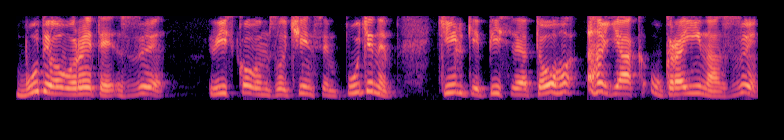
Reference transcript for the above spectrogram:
буде говорити з військовим злочинцем Путіним тільки після того, як Україна з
